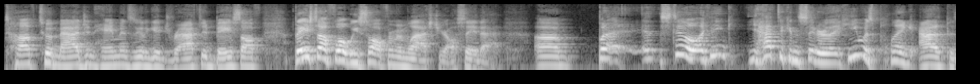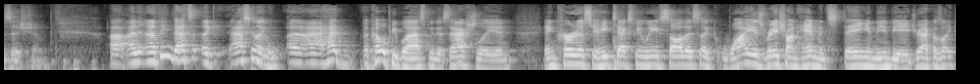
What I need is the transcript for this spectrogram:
tough to imagine Hammonds is going to get drafted based off based off what we saw from him last year. I'll say that. Um, but still, I think you have to consider that he was playing out of position. Uh, and I think that's like asking like I had a couple people ask me this actually, and and Curtis, you know, he texted me when he saw this like, why is Rayshaun Hammond staying in the NBA draft? I was like,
